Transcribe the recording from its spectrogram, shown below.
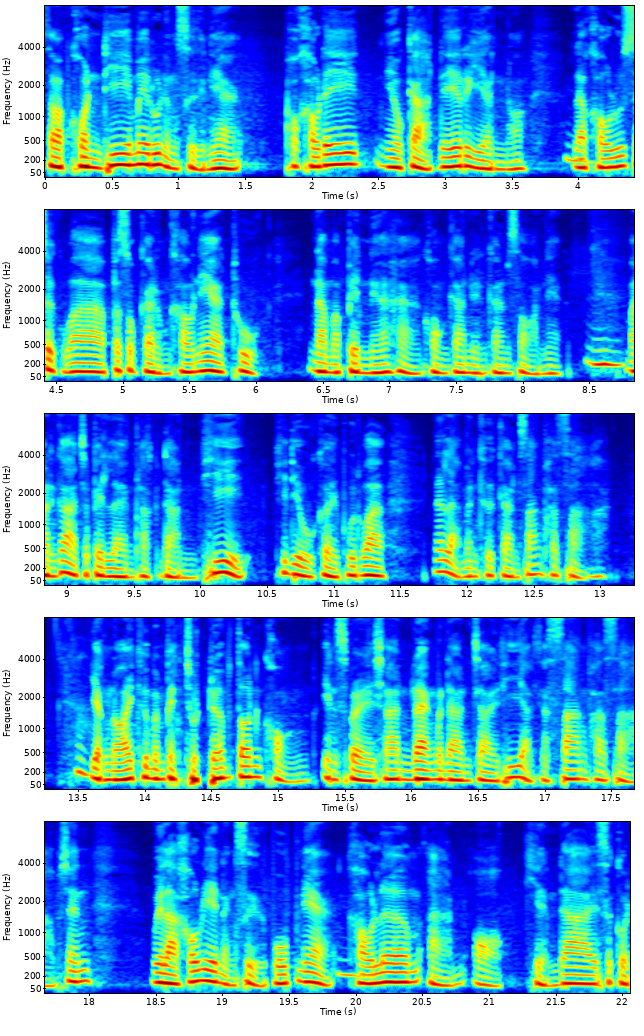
สำหรับคนที่ไม่รู้หนังสือเนี่ยพอเขาได้มีโอกาสได้เรียนเนาะแล้วเขารู้สึกว่าประสบการณ์ของเขาเนี่ยถูกนำมาเป็นเนื้อหาของการเรียนการสอนเนี่ยอืมมันก็อาจจะเป็นแรงผลักดันที่ที่ดิวเคยพูดว่านั่นแหละมันคือการสร้างภาษาค่ะ อย่างน้อยคือมันเป็นจุดเริ่มต้นของอินสปิเรชันแรงบันดาลใจที่อยากจะสร้างภาษา เพราะฉะนั้นเวลาเขาเรียนหนังสือปุ๊บเนี่ยเขาเริ่มอ่านออกเขียนได้สะกด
